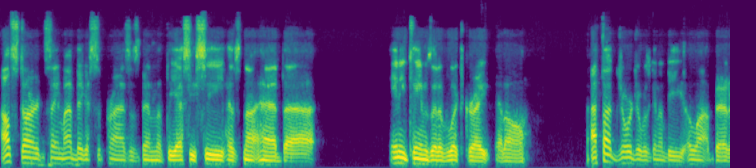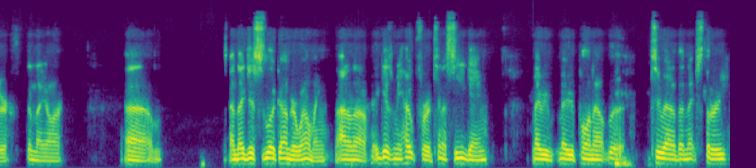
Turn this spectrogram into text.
I'll start saying my biggest surprise has been that the SEC has not had uh, any teams that have looked great at all. I thought Georgia was going to be a lot better than they are. Um, and they just look underwhelming. I don't know. It gives me hope for a Tennessee game. Maybe maybe pulling out the two out of the next three,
